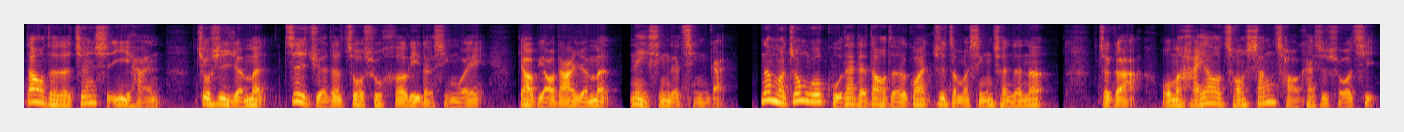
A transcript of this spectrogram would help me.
道德的真实意涵就是人们自觉地做出合理的行为，要表达人们内心的情感。那么中国古代的道德观是怎么形成的呢？这个啊，我们还要从商朝开始说起。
